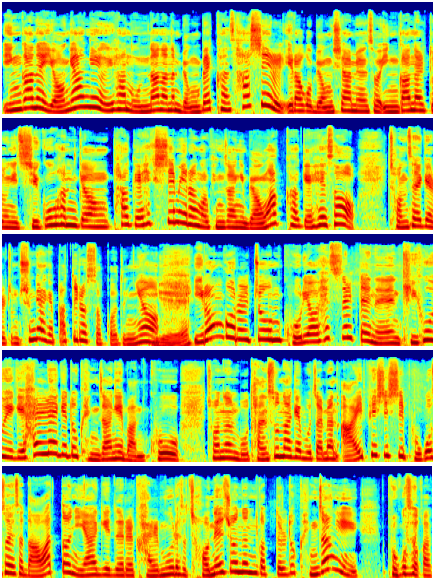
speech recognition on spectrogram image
인간의 영향에 의한 온난화는 명백한 사실이라고 명시하면서 인간 활동이 지구 환경 파괴 핵심이라는 걸 굉장히 명확하게 해서 전 세계를 좀 충격에 빠뜨렸었거든요. 예. 이런 거를 좀 고려했을 때는 기후 위기 할 얘기도 굉장히 많고 저는 뭐 단순하게 보자면 IPCC 보고서 에서 나왔던 이야기들을 갈무리해서 전해주는 것들도 굉장히 보고서가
